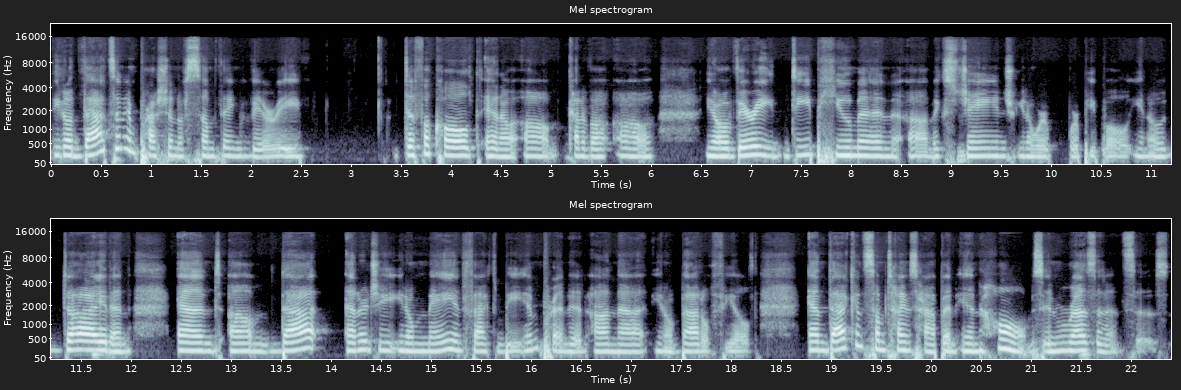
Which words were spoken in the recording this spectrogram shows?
you know, that's an impression of something very difficult and a um, kind of a, a you know, a very deep human um, exchange, you know, where, where people, you know, died and, and um, that energy, you know, may in fact be imprinted on that, you know, battlefield. And that can sometimes happen in homes, in residences.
